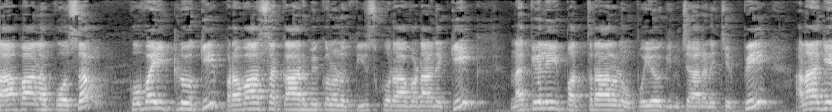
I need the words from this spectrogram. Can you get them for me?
లాభాల కోసం కువైట్లోకి ప్రవాస కార్మికులను తీసుకురావడానికి నకిలీ పత్రాలను ఉపయోగించారని చెప్పి అలాగే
